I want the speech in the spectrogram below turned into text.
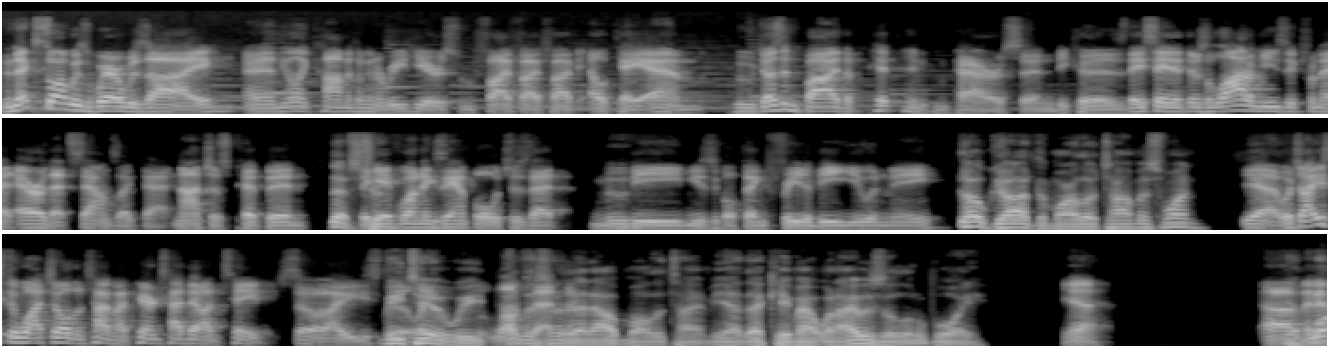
The next song was Where Was I? And the only comment I'm going to read here is from 555 LKM, who doesn't buy the Pippin comparison because they say that there's a lot of music from that era that sounds like that, not just Pippin. That's They true. gave one example, which is that movie musical thing, Free to Be You and Me. oh, God, the Marlo Thomas one. Yeah, which I used to watch all the time. My parents had that on tape, so I used to Me too. like, we I love listen that. to thing. that album all the time. Yeah, that came out when I was a little boy. Yeah. Yeah, Um, and then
